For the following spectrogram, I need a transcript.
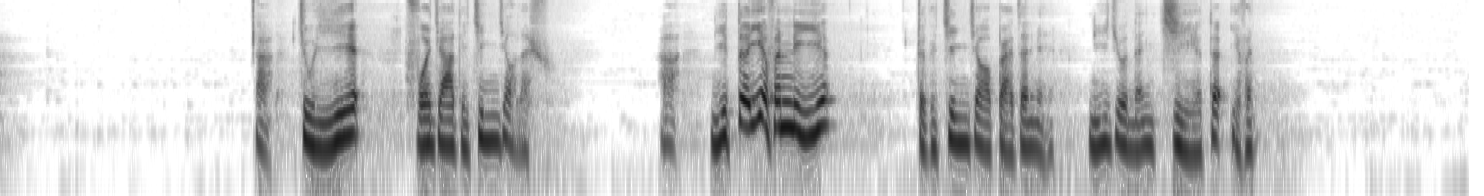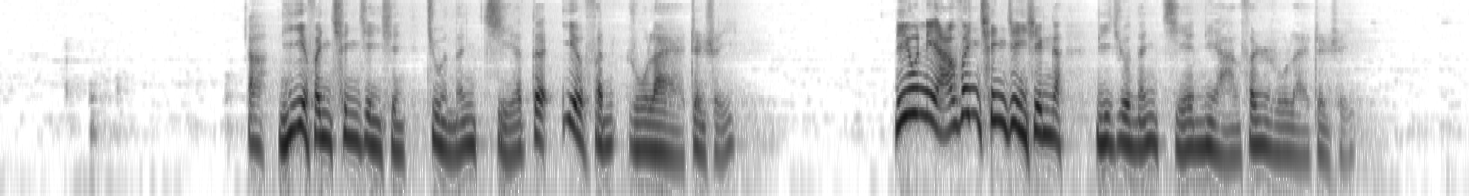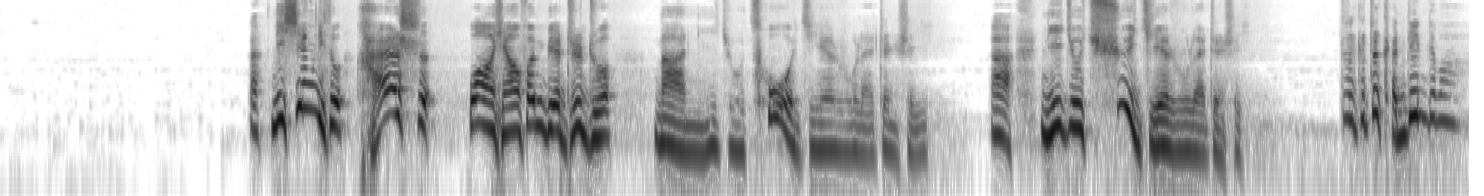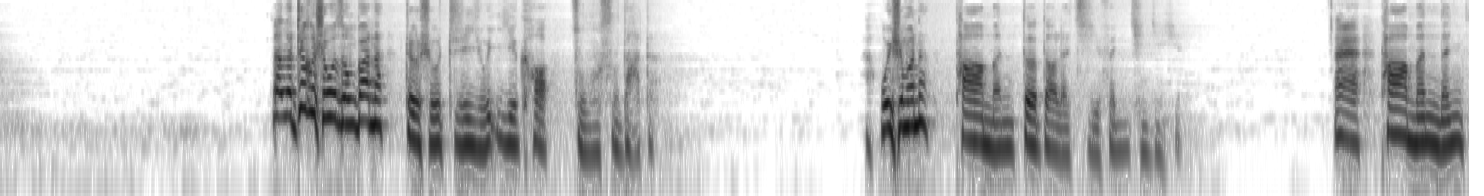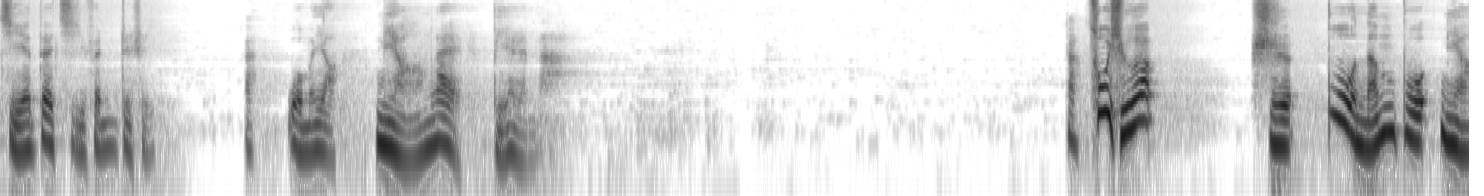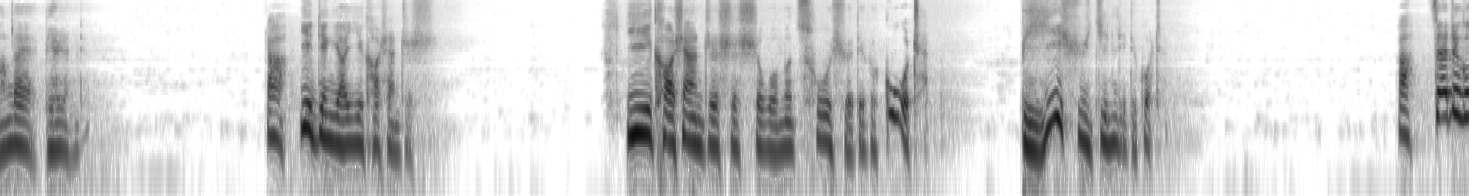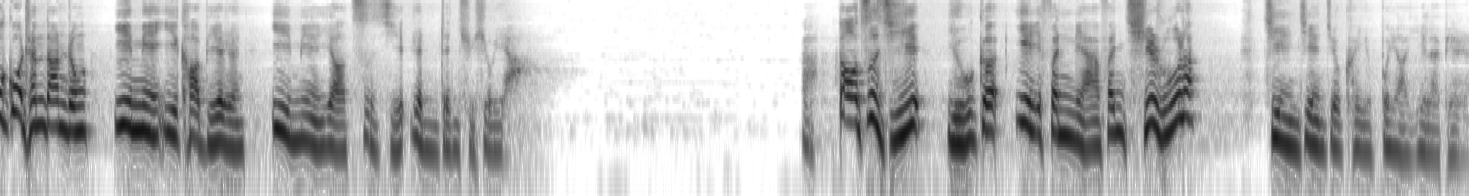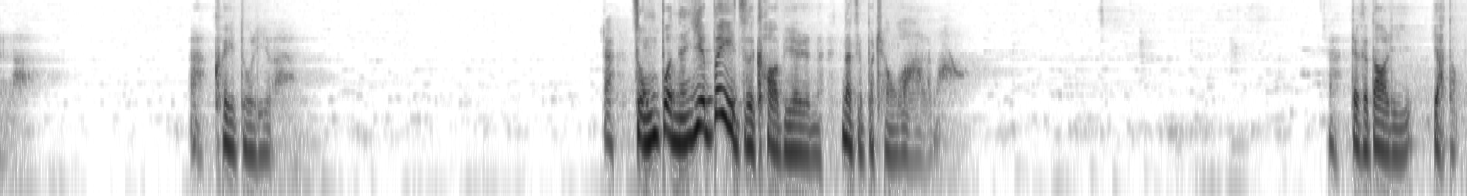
啊，就以佛家的经教来说，啊，你得一分利益，这个经教摆在里面，你就能解得一分。啊，你一分清净心就能解得一分如来真实义。你有两分清净心啊，你就能解两分如来真实义。啊，你心里头还是妄想分别执着，那你就错解如来真实义，啊，你就去解如来真实义，这个这肯定的吗？那那这个时候怎么办呢？这个时候只有依靠祖师大德？为什么呢？他们得到了几分清净心，哎，他们能结得几分真实义，啊，我们要仰赖别人呐，啊初学是不能不仰赖别人的。啊，一定要依靠善知识。依靠善知识是我们初学的一个过程，必须经历的过程。啊，在这个过程当中，一面依靠别人，一面要自己认真去修养。啊，到自己有个一分两分其如了，渐渐就可以不要依赖别人了。啊，可以独立了。啊，总不能一辈子靠别人呢，那就不成话了嘛！啊，这个道理要懂。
